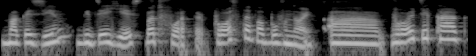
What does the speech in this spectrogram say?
в магазин, где есть ботфорты, просто в обувной. А, вроде как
